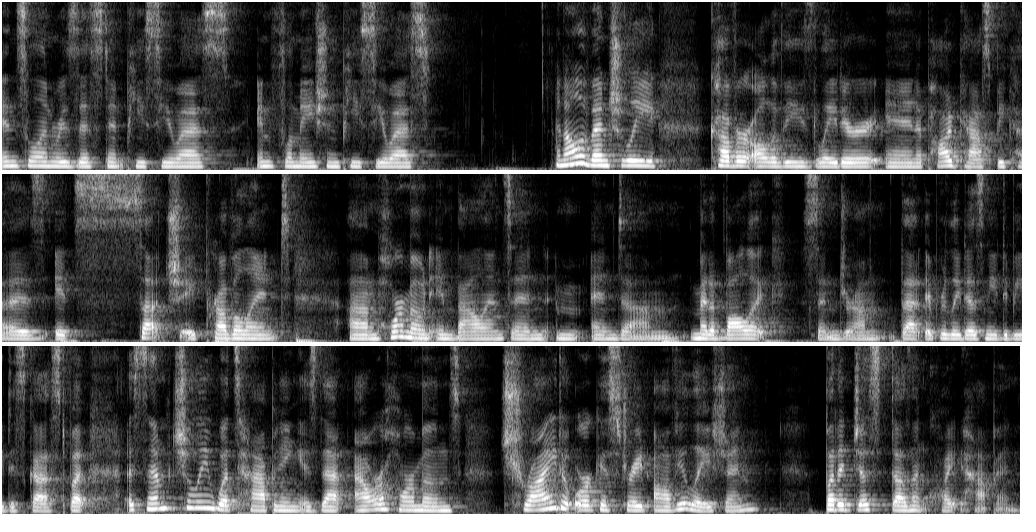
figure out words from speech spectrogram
insulin resistant PCOS, inflammation PCOS. And I'll eventually cover all of these later in a podcast because it's such a prevalent um, hormone imbalance and and um, metabolic syndrome that it really does need to be discussed. But essentially, what's happening is that our hormones try to orchestrate ovulation, but it just doesn't quite happen.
